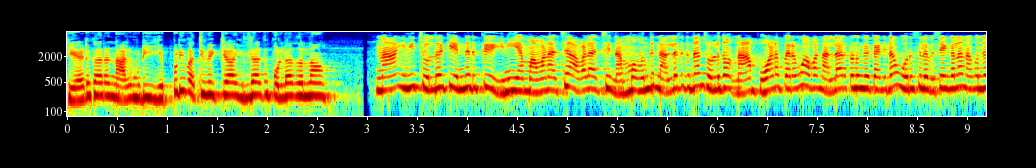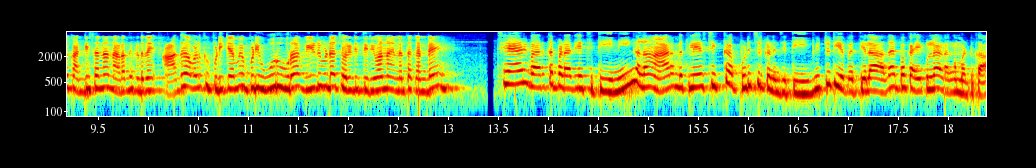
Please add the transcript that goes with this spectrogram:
கேடுகார நாள் முடி எப்படி வத்தி வைக்கா? இல்லாது பொல்லாதெல்லாம். நான் இனி சொல்றதுக்கு என்ன இருக்கு? இனி என் மவனாச்சு அவளாச்சு. நம்ம வந்து நல்லதுக்கு தான் சொல்லுதோம். நான் போன பிறகும் அவன் நல்லா இருக்கணுங்க கண்டி தான் ஒரு சில விஷயங்கள்லாம் நான் கொஞ்சம் கண்டிஷனா நடந்துக்கிட்டேன் அது அவளுக்கு பிடிக்காம இப்படி ஊர் ஊரா வீடு வீடா சொல்லிட்டு தெரியும் நான் என்னத்த கண்டேன்? சரி வருத்தப்படாதே சித்தி. நீங்களாம் ஆரம்பத்திலேயே ஸ்டிக்கா பிடிச்சிருக்கணும் சித்தி. விட்டுட்டிய பத்தியில அதான் இப்ப கைக்குள்ள அடங்க மாட்டுக்கா.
